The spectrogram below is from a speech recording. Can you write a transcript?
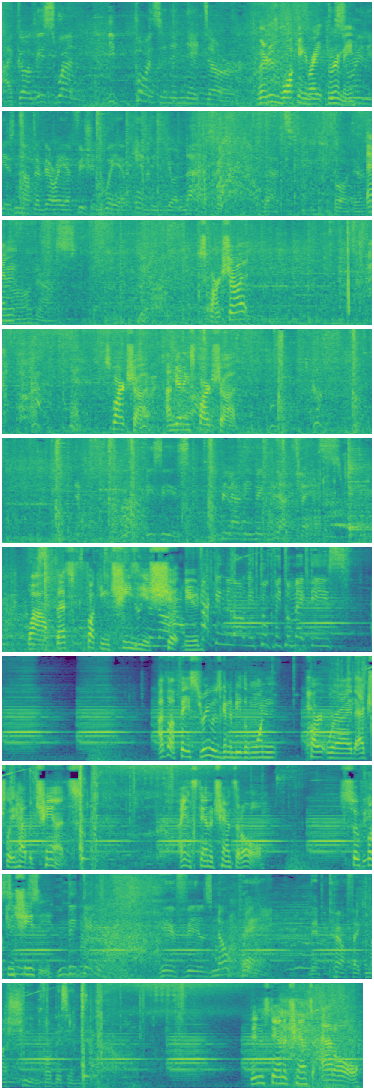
I call this one the poisoninator. They're just walking right through this me. really is not a very efficient way of ending your life. But orders And- are orders. Spark shot? Spark shot. I'm getting spark shot. This is Bloody McBloodface. Wow, that's fucking cheesy as shit, dude. Fucking long it took me to make this. I thought phase three was gonna be the one part where I'd actually have a chance. I didn't stand a chance at all. So This fucking cheesy. He feels no pain. The perfect machine for this endeavor. Didn't stand a chance at all.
